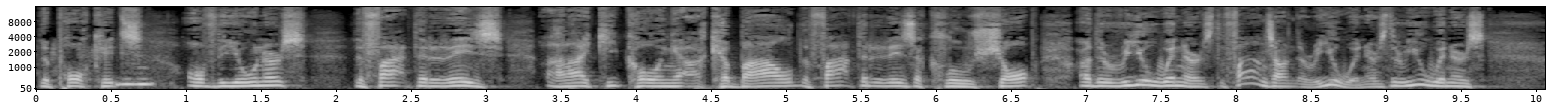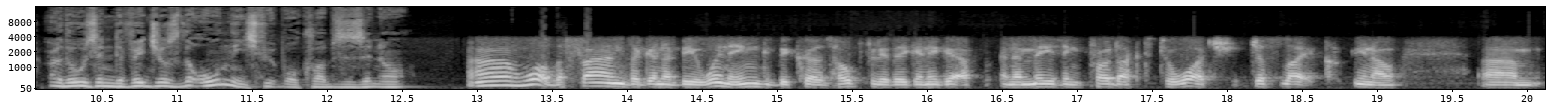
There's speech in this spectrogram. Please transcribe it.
the pockets mm-hmm. of the owners? The fact that it is, and I keep calling it a cabal, the fact that it is a closed shop, are the real winners. The fans aren't the real winners. The real winners are those individuals that own these football clubs, is it not? Uh, well, the fans are going to be winning because hopefully they're going to get an amazing product to watch, just like, you know, um,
